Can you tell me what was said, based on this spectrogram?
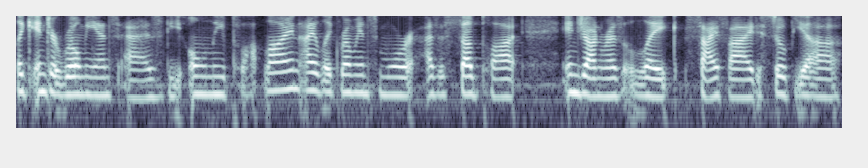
like into romance as the only plot line. I like romance more as a subplot in genres like sci-fi, dystopia,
